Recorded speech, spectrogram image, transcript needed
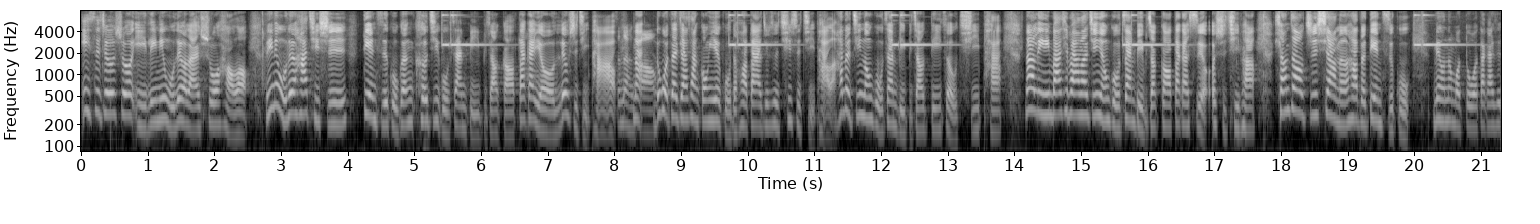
意思就是说，以零零五六来说好了，零零五六它其实电子股跟科技股占比比较高，大概有六十几趴哦，真的很高。那如果再加上工业股的话，大概就是七十几趴了。它的金融股占比比较低，只有七趴。那零零八七八呢，金融股占比比较高，大概是有二十七趴。相较之下呢，它的电子股没有那么多，大概是。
